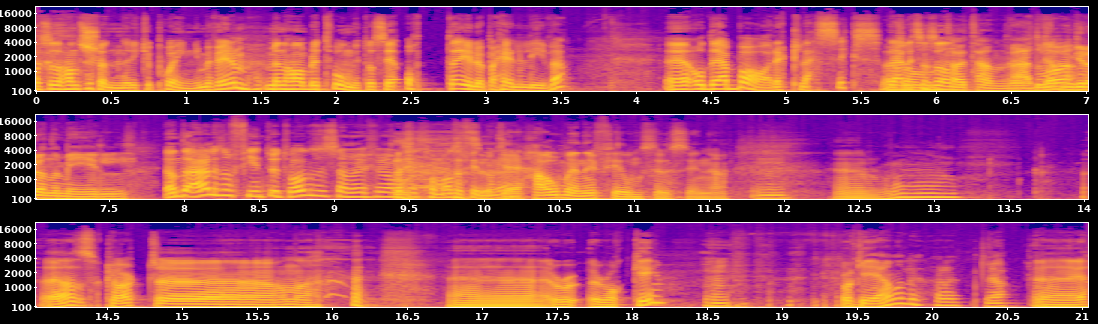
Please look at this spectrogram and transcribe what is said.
altså Han skjønner ikke poenget med film, men han har blitt tvunget til å se åtte i løpet av hele livet. Eh, og det er bare classics. Det er, liksom sånn sånn Titanic, Ja, var- Den grønne mil Ja, det er liksom fint utvalg. Så ser vi om Thomas finner Ok, det. How many films have you seen? Ja, Mm. Uh, ja så klart. uh, han har eh, Rocky. Mm. Rocky 1, eller? Er det? eh, ja.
